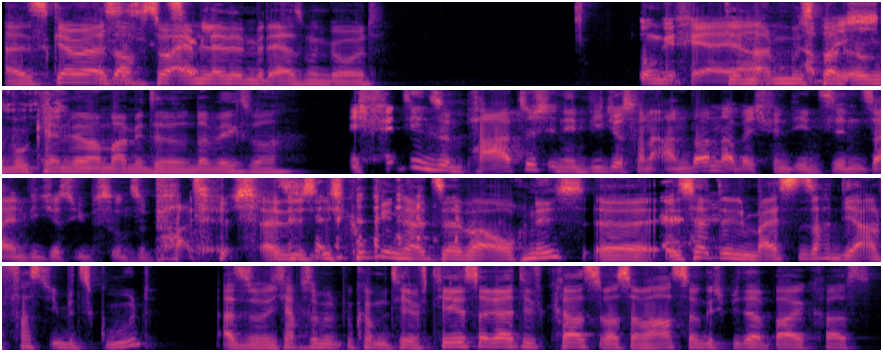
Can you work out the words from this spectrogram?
Also Scarra Das ist auf ist so einem Level mit Asmongold. Ungefähr, Den ja. Mann muss Aber man ich, irgendwo kennen, wenn man mal im Internet unterwegs war. Ich finde ihn sympathisch in den Videos von anderen, aber ich finde ihn in seinen Videos übelst unsympathisch. Also ich, ich gucke ihn halt selber auch nicht. Äh, ist halt in den meisten Sachen, die er fast übelst gut. Also ich habe so mitbekommen, TFT ist ja relativ krass, was er am Hearthstone gespielt hat, war krass.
